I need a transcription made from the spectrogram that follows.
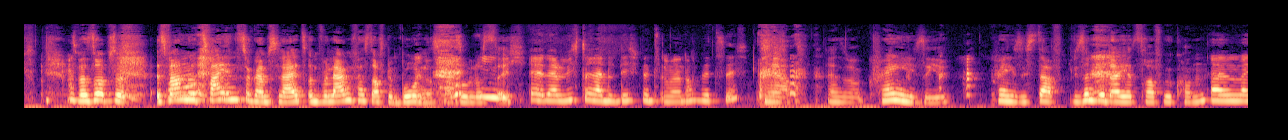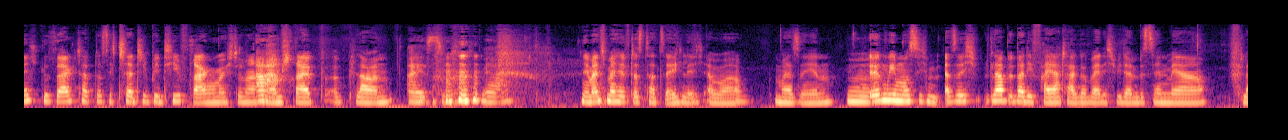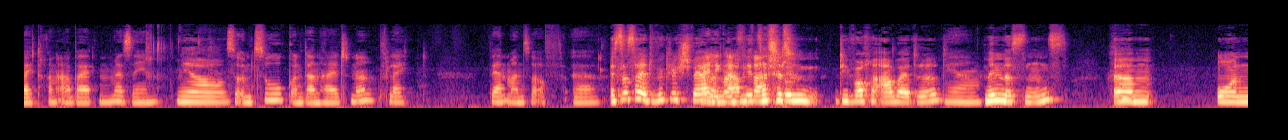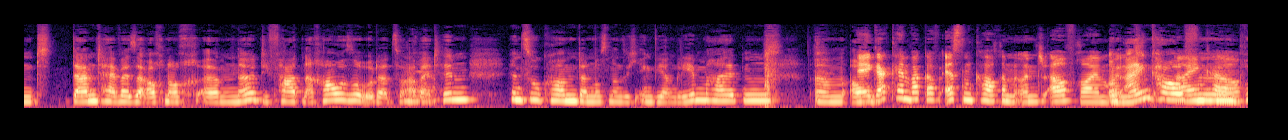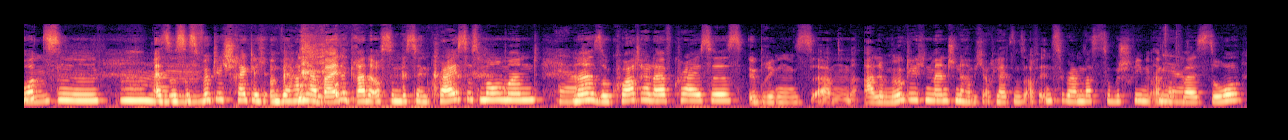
es war so absurd. Es waren nur zwei Instagram-Slides und wir lagen fast auf dem Boden. Es war so lustig. Ich erinnere mich daran und ich finde es immer noch witzig. Ja, also crazy. Crazy stuff. Wie sind wir da jetzt drauf gekommen? Ähm, weil ich gesagt habe, dass ich ChatGPT fragen möchte nach Ach. meinem Schreibplan. I see. ja. Nee, manchmal hilft das tatsächlich, aber mal sehen. Hm. Irgendwie muss ich, also ich glaube, über die Feiertage werde ich wieder ein bisschen mehr vielleicht dran arbeiten. Mal sehen. Ja. So im Zug und dann halt, ne, vielleicht während man so auf. Äh, es ist halt wirklich schwer, wenn man 40 wartet. Stunden die Woche arbeitet. Ja. Mindestens. Ähm, und dann teilweise auch noch ähm, ne, die Fahrt nach Hause oder zur ja. Arbeit hin hinzukommt. Dann muss man sich irgendwie am Leben halten. Ähm, Ey, gar keinen Bock auf Essen kochen und aufräumen und, und einkaufen, einkaufen, putzen. Oh also es ist wirklich schrecklich. Und wir haben ja beide gerade auch so ein bisschen Crisis-Moment, ja. ne? so Quarter-Life-Crisis. Übrigens ähm, alle möglichen Menschen, habe ich auch letztens auf Instagram was zu geschrieben, einfach ja. weil es so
